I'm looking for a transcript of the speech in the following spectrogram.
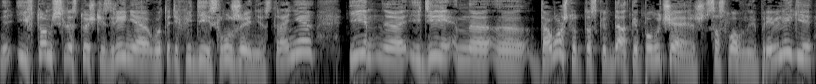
и в том числе с точки зрения вот этих идей служения стране и э, идей э, того, что, так сказать, да, ты получаешь сословные привилегии,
